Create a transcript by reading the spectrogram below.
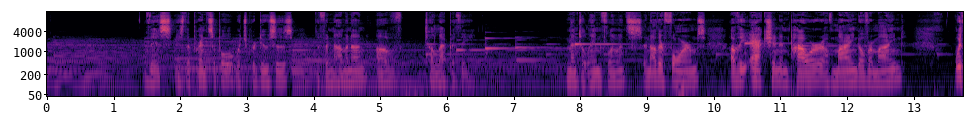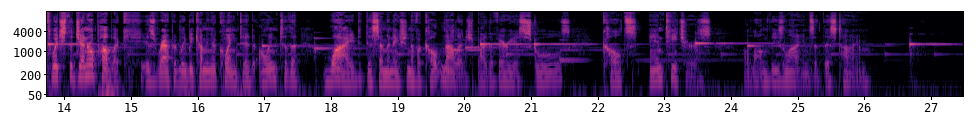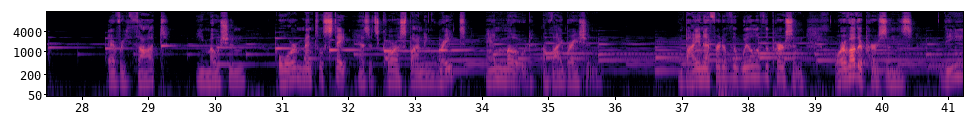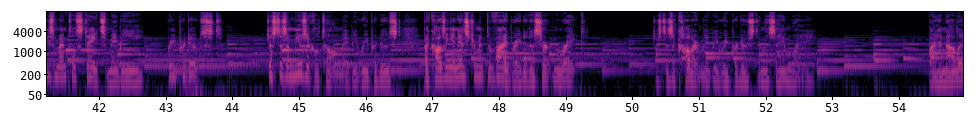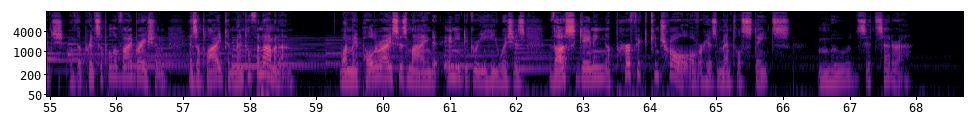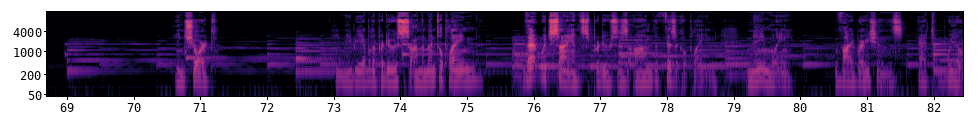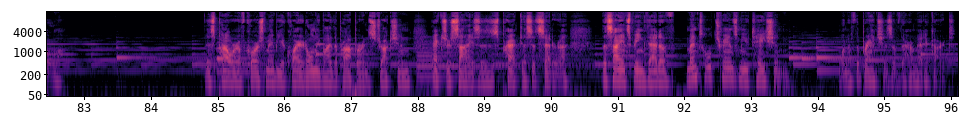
This is the principle which produces the phenomenon of telepathy. Mental influence and other forms of the action and power of mind over mind, with which the general public is rapidly becoming acquainted owing to the wide dissemination of occult knowledge by the various schools, cults, and teachers along these lines at this time. Every thought, emotion, or mental state has its corresponding rate and mode of vibration. And by an effort of the will of the person or of other persons, these mental states may be reproduced, just as a musical tone may be reproduced by causing an instrument to vibrate at a certain rate, just as a color may be reproduced in the same way. By a knowledge of the principle of vibration as applied to mental phenomenon, one may polarize his mind at any degree he wishes, thus gaining a perfect control over his mental states, moods, etc. In short, he may be able to produce on the mental plane that which science produces on the physical plane, namely, vibrations at will. This power, of course, may be acquired only by the proper instruction, exercises, practice, etc., the science being that of mental transmutation, one of the branches of the Hermetic art.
